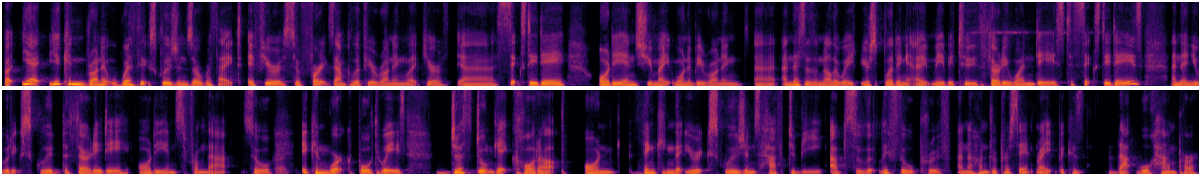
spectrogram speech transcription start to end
But yeah you can run it with exclusions or without. If you're so for example if you're running like your uh, 60 day audience you might want to be running uh, and this is another way you're splitting it out maybe to 31 days to 60 days and then you would exclude the 30 day audience from that. So right. it can work both both ways. Just don't get caught up on thinking that your exclusions have to be absolutely foolproof and 100% right because that will hamper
